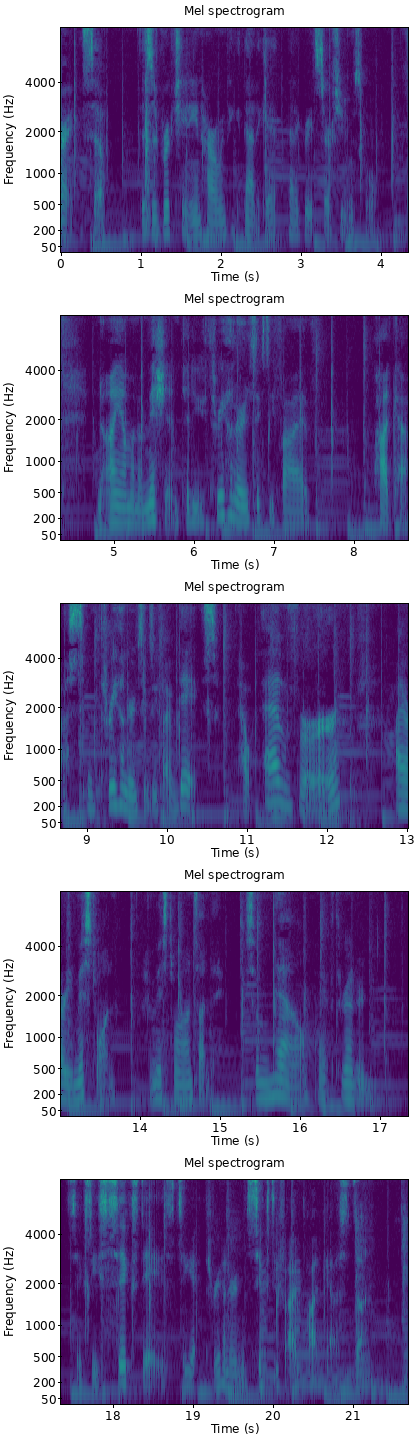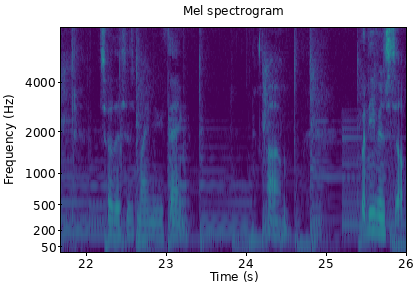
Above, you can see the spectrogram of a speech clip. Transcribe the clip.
right, so this is Brooke Cheney in Harwinton, Connecticut at a Great Start Shooting School. And I am on a mission to do 365 podcasts in 365 days. However, I already missed one. I missed one on Sunday. So now I have 366 days to get 365 podcasts done. So this is my new thing. Um, but even still,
